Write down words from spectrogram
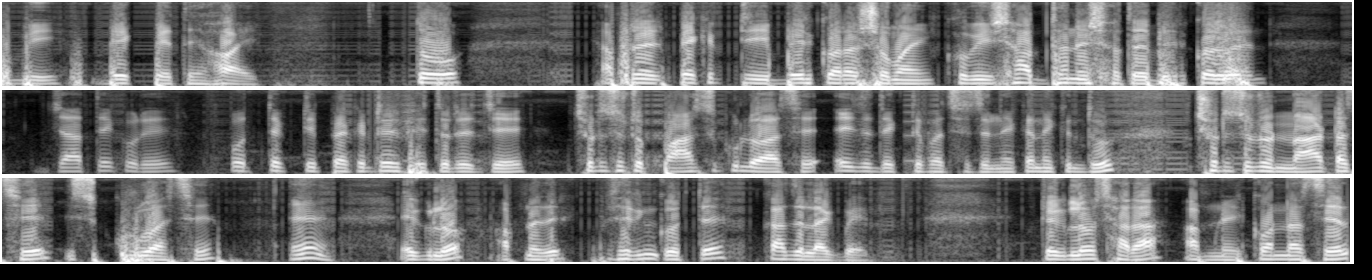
খুবই বেগ পেতে হয়। তো আপনার প্যাকেটটি বের করার সময় খুবই সাবধানের সাথে বের করবেন। যাতে করে প্রত্যেকটি প্যাকেটের ভিতরে যে ছোট ছোট পার্টসগুলো আছে, এই যে দেখতে পাচ্ছেন, এখানে কিন্তু ছোট ছোট নাট আছে, স্ক্রু আছে হ্যাঁ? এগুলো আপনাদের সেটিং করতে কাজে লাগবে। তো এগুলো ছাড়া আপনি কর্নার সেল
